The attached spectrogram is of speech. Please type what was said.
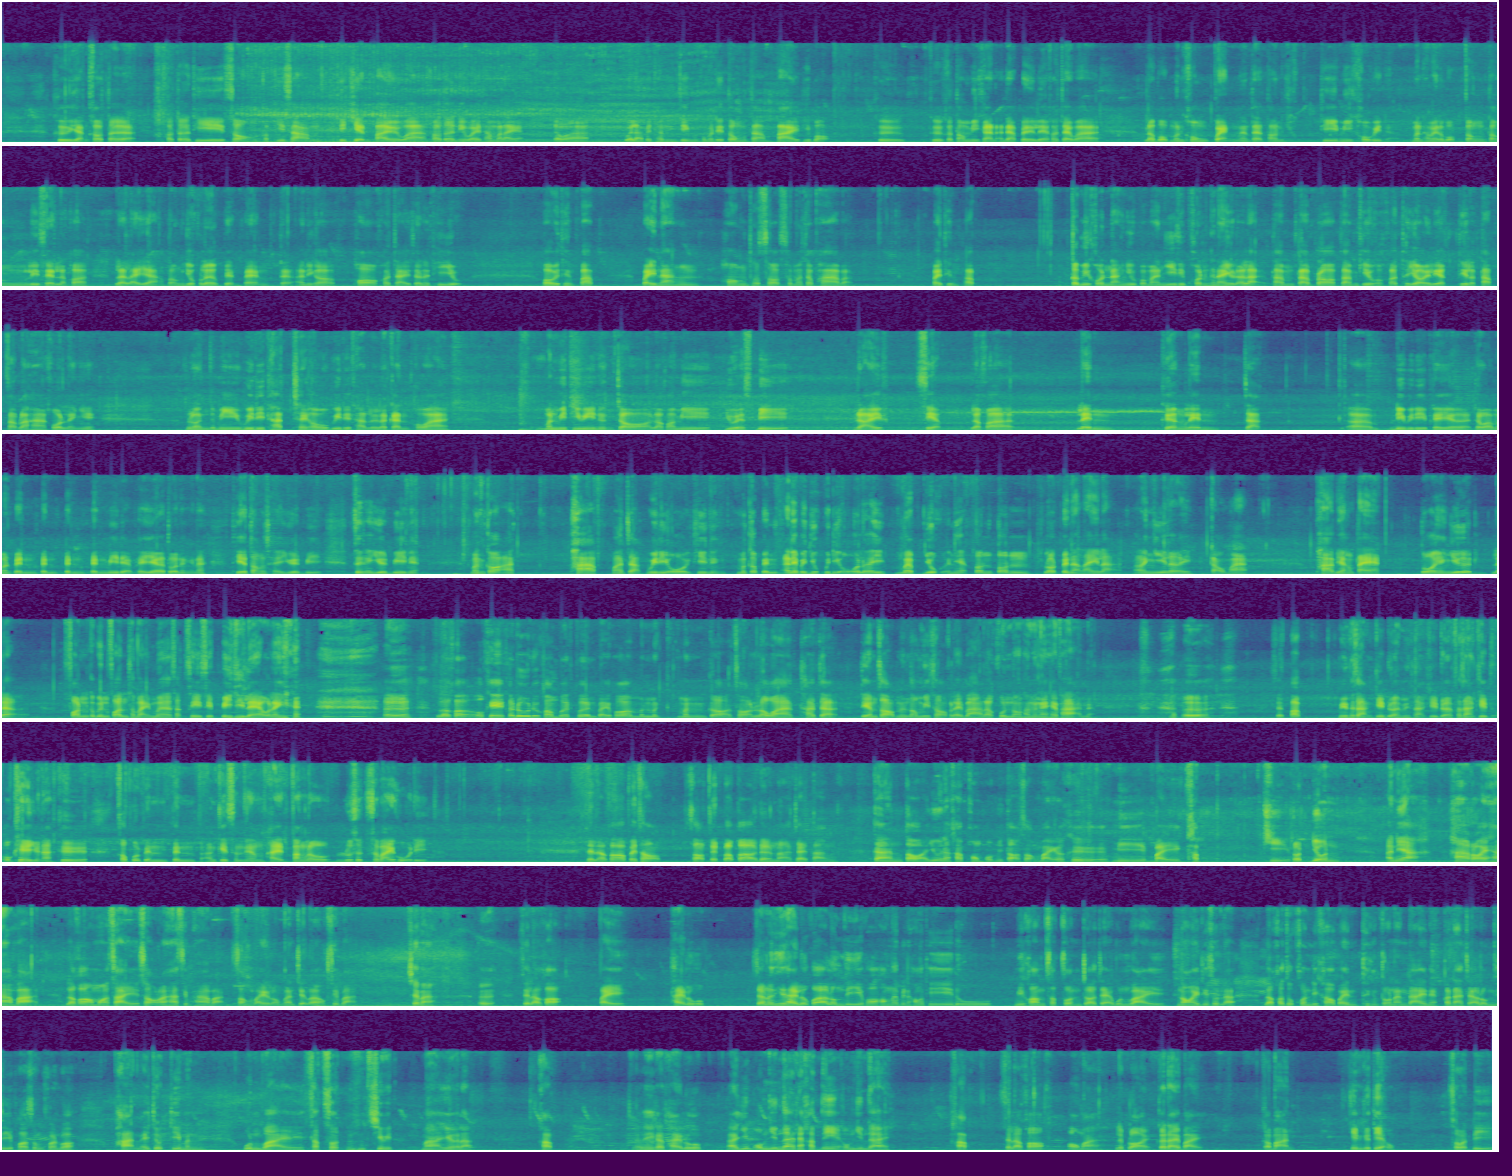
คืออย่างเคาน์เตอร์เคาน์เตอร์ที่ 2 กับที่ 3 ที่เขียนป้ายไว้ว่าเคาน์เตอร์นี้ไว้ทำอะไร แต่ว่าเวลาไปทำจริงๆมันก็ไม่ได้ตรงตามป้ายที่บอกคือคือก็ต้องมีการ adapt ไปเรื่อยๆเข้าใจว่า ระบบมันคงแกว่งตั้งแต่ตอนที่มีโควิดมันทำให้ระบบต้องต้อง reset แล้วก็หลาย ๆ อย่างต้องยกเลิกเปลี่ยนแปลง แต่อันนี้ก็พอเข้าใจเจ้าหน้าที่อยู่ พอไปถึงปั๊บไปนั่งห้องทดสอบสมรรถภาพอะไปถึงปั๊บก็มีคนนั่งอยู่ประมาณ 20 คนข้างในอยู่แล้วล่ะตามตามรอบตามคิวเขาก็ทยอยเรียกทีละตับตับละห้าคนอะไรอย่างนี้มันจะมีวีดิทัศน์ใช้คำว่าวีดิทัศน์เลยละกัน เพราะว่ามันมีทีวีหนึ่งจอ แล้วก็มี USB drive เสียบแล้วก็เล่น เครื่องเล่นจากเอ่อ DVD player แต่ว่ามันเป็นเป็นเป็นเป็น media player ตัวหนึ่งนะ ที่จะต้องใช้ USB ซึ่งไอ้ USB เนี่ย มันก็อัดภาพมาจากวิดีโออีกทีหนึ่ง มันก็เป็นอันนี้เป็นยุควิดีโอเลย แบบยุคอันเนี้ยต้นต้นรถเป็นอะไรละอย่างนี้เลยเก่ามาก ภาพอย่างแตกตัวอย่างยืด และฟอนต์ก็เป็นฟอนต์สมัยเมื่อสัก 40 ปีที่แล้วอะไรเงี้ยเออแล้วก็โอเคก็ดูด้วยความเพลิดเพลินไปเพราะมันมันมันก็สอนเราว่าถ้าจะเตรียมสอบมันต้องมีสอบอะไรบ้าง แล้วคุณต้องทำยังไงให้ผ่านนะ เออ เสร็จปั๊บมีภาษาอังกฤษด้วยมีภาษาอังกฤษด้วยภาษาอังกฤษโอเคอยู่นะคือเขาพูดเป็นเป็นอังกฤษสำเนียงไทยฟังแล้วรู้สึกสบายหูดี เสร็จแล้วก็ไปสอบสอบเสร็จปั๊บก็เดินมาจ่ายตังค์การต่ออายุนะครับของผมมีต่อ2ใบก็คือ มีใบขับขี่รถยนต์ อันนี้ย505 บาท แล้วก็มอไซค์255 บาท2ใบรวมกัน 760 บาท ใช่ไหมเออเสร็จแล้วก็ไปถ่ายรูป เจ้าหน้าที่ถ่ายรูปก็อารมณ์ดีเพราะห้องนั้นเป็นห้องที่ดูมีความสับสนจอแจวุ่นวายน้อยที่สุดแล้ว แล้วก็ทุกคนที่เข้าไปถึงตรงนั้นได้เนี่ยก็น่าจะอารมณ์ดีพอสมควรเพราะผ่านไอ้จุดที่มันวุ่นวายสับสนชีวิตมาเยอะแล้วครับนี่ก็ถ่ายรูปอะยิ้มอมยิ้มได้นะครับนี่อมยิ้มได้ครับ เสร็จแล้วก็ออกมาเรียบร้อยก็ได้ใบกลับบ้านกินก๋วยเตี๋ยว สวัสดี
